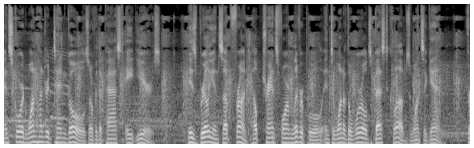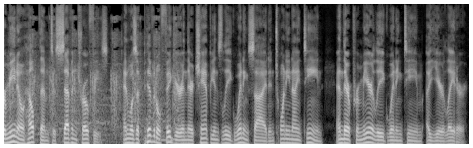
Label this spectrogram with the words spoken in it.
and scored 110 goals over the past eight years. His brilliance up front helped transform Liverpool into one of the world's best clubs once again. Firmino helped them to seven trophies and was a pivotal figure in their Champions League winning side in 2019 and their Premier League winning team a year later.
